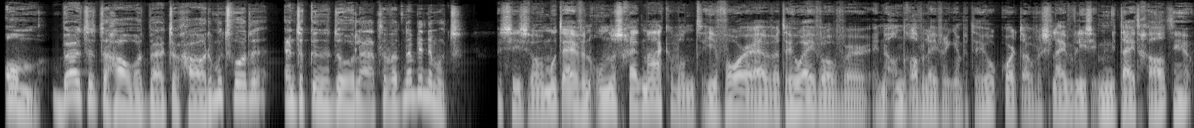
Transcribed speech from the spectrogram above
om buiten te houden wat buiten gehouden moet worden en te kunnen doorlaten wat naar binnen moet. Precies, we moeten even een onderscheid maken. Want hiervoor hebben we het heel even over, in een andere aflevering hebben we het heel kort over slijmvliesimmuniteit gehad. Ja.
